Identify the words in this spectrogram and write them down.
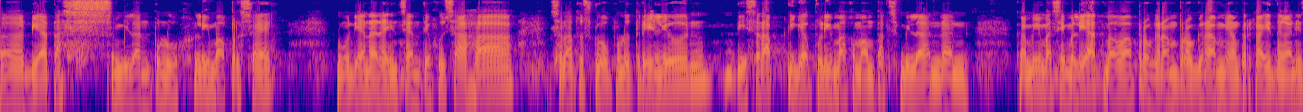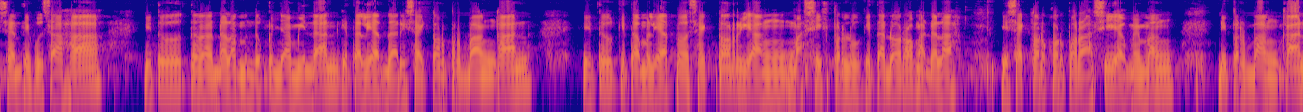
uh, di atas 95 persen. Kemudian ada insentif usaha 120 triliun diserap 35,49 dan kami masih melihat bahwa program-program yang terkait dengan insentif usaha itu dalam bentuk penjaminan kita lihat dari sektor perbankan itu kita melihat bahwa sektor yang masih perlu kita dorong adalah di sektor korporasi yang memang di perbankan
